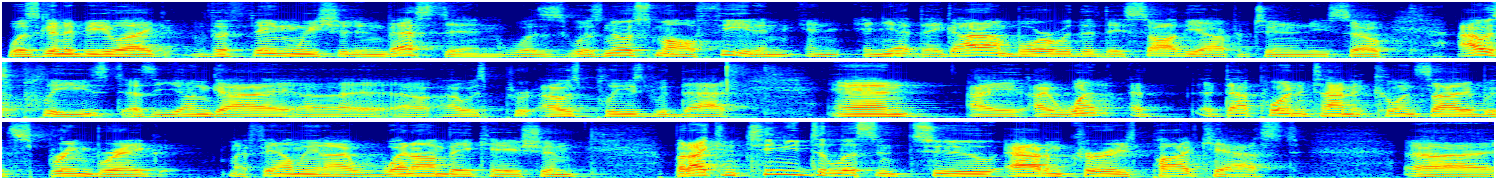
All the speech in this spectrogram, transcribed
was going to be like the thing we should invest in was was no small feat. And, and and yet they got on board with it. They saw the opportunity. So I was pleased as a young guy. Uh, I, I was I was pleased with that. And I, I went at, at that point in time, it coincided with spring break. My family and I went on vacation, but I continued to listen to Adam Curry's podcast uh,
